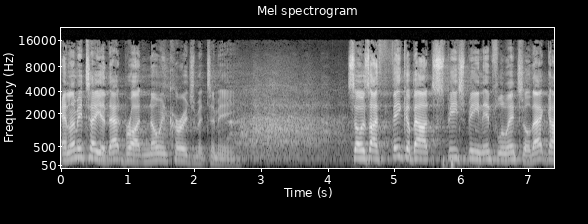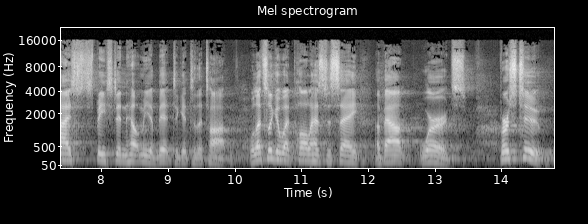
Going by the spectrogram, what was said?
and let me tell you, that brought no encouragement to me. So, as I think about speech being influential, that guy's speech didn't help me a bit to get to the top. Well, let's look at what Paul has to say about words. Verse 2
